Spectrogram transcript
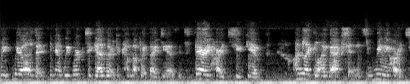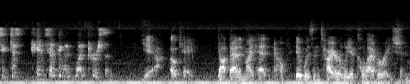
We, we all did. You know, we worked together to come up with ideas. It's very hard to give unlike live action, it's really hard to just pin something on one person. Yeah, okay. Got that in my head now. It was entirely a collaboration.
